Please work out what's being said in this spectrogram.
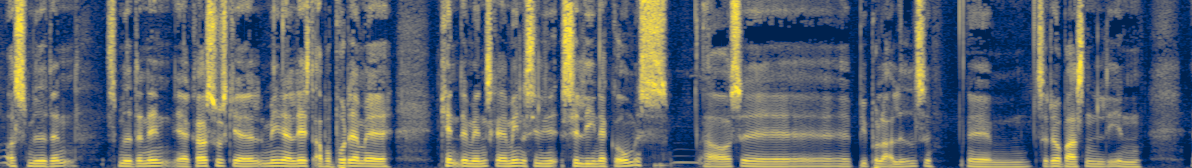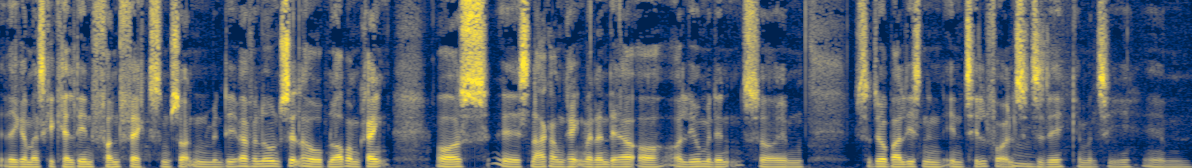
og smide den smide den ind. Jeg kan også huske, jeg mener, jeg læst, apropos det med kendte mennesker, jeg mener, Selena Gomez har også øh, bipolar ledelse. Øhm, så det var bare sådan lige en, jeg ved ikke, om man skal kalde det en fun fact som sådan, men det er i hvert fald noget, hun selv har åbnet op omkring, og også øh, snakker omkring, hvordan det er at, at leve med den. Så, øhm, så det var bare lige sådan en, en tilføjelse mm. til det, kan man sige. Øhm.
